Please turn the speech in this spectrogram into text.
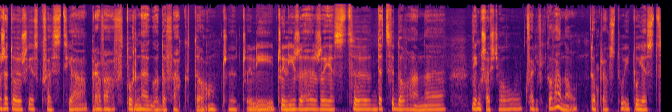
że to już jest kwestia prawa wtórnego de facto, czy, czyli, czyli że, że jest decydowane większością kwalifikowaną. Po prostu i tu jest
